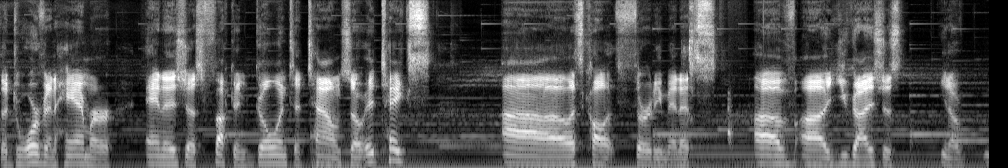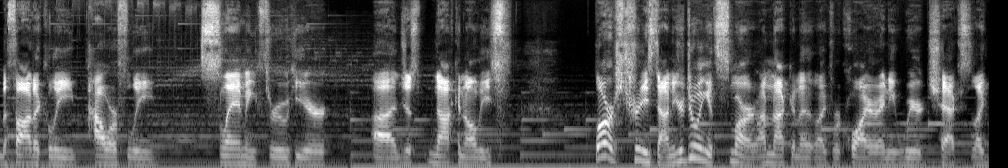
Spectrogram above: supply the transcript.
the dwarven hammer and is just fucking going to town. So it takes uh let's call it 30 minutes of uh you guys just you know methodically powerfully slamming through here uh just knocking all these large trees down. You're doing it smart. I'm not gonna like require any weird checks. Like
